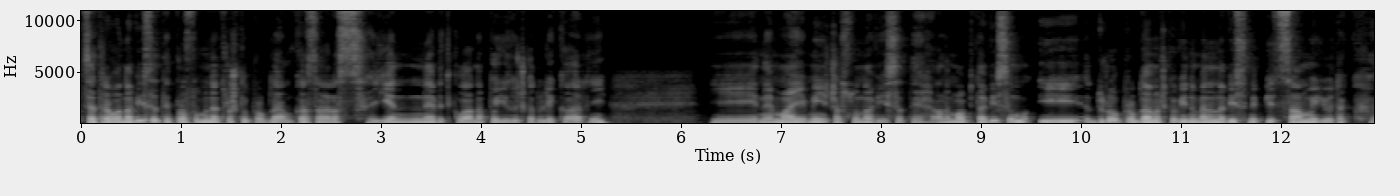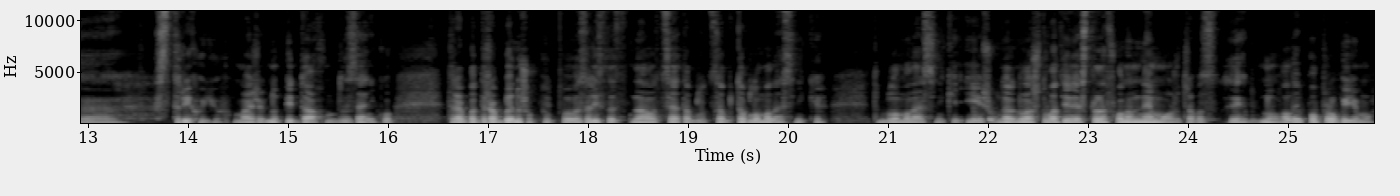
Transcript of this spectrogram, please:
це треба навісити. Просто в мене трошки проблемка. Зараз є невідкладна поїздочка до лікарні. І немає мені часу навісити. Але, мабуть, навісимо. І друга проблемочка, він у мене навісений під самою так, е, стрихою, майже ну, під дахом близенько. Треба драбину, щоб залізти на це табло. Це табло малесеньке. Табло малесеньке. І щоб налаштувати я з телефона не можу. Треба, ну, але попробуємо.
